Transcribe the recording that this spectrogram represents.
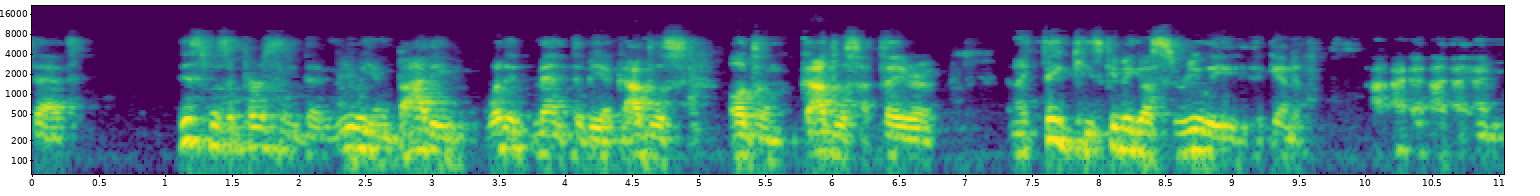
that this was a person that really embodied what it meant to be a godless Odom, godless Atera. And I think he's giving us really, again, I, I, I,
